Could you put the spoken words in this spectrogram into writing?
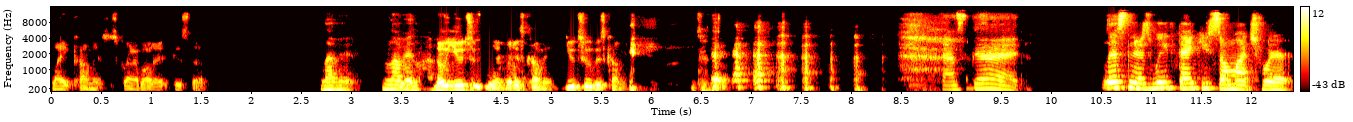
like, comment, subscribe, all that good stuff. Love it. Love it. Love no YouTube yet, but it's coming. YouTube is coming. That's good. Listeners, we thank you so much for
